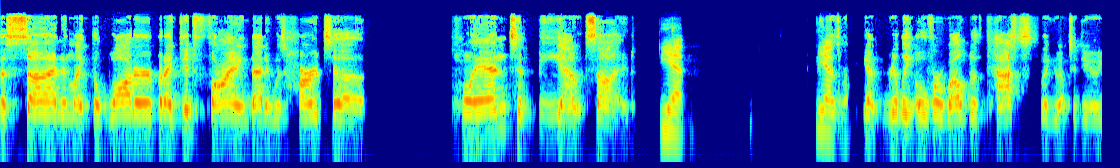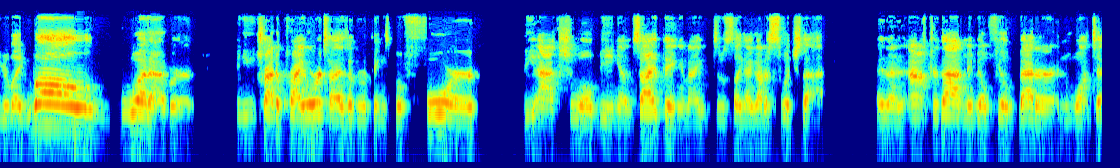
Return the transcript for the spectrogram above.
the sun and like the water. But I did find that it was hard to plan to be outside yep. Yep. because when you get really overwhelmed with tasks that you have to do, you're like, well, whatever. And you try to prioritize other things before the actual being outside thing. And I was like, I got to switch that. And then after that, maybe I'll feel better and want to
